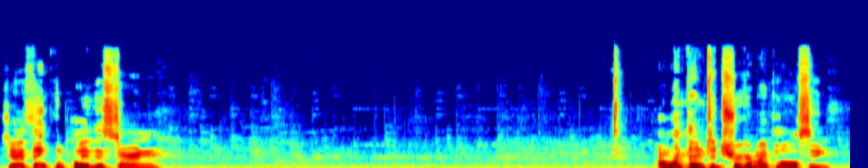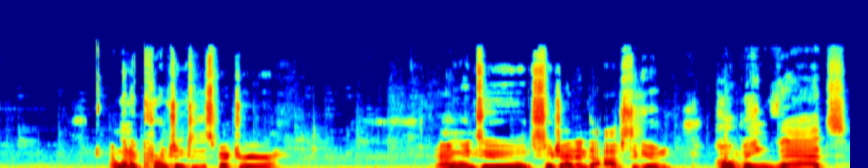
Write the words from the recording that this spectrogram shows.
See, I think the play this turn I want them to trigger my policy. I'm going to crunch into the Spectrier. I'm going to switch out into Obstagoon, hoping that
